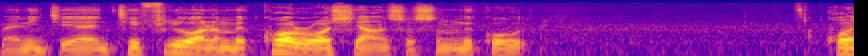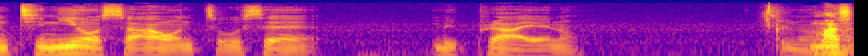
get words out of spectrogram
m'ani gyeeɛ nti ɛfiri hɔ no mekɔɔ Russia nso so no mekɔ continuous a until sɛ mepiraeɛ no. You know, Mas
